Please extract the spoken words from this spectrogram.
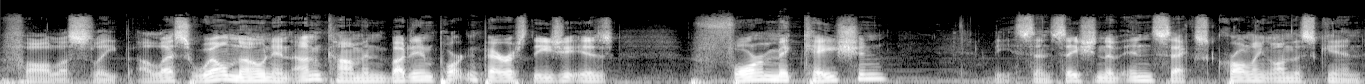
fall asleep. A less well known and uncommon but important paresthesia is formication, the sensation of insects crawling on the skin.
